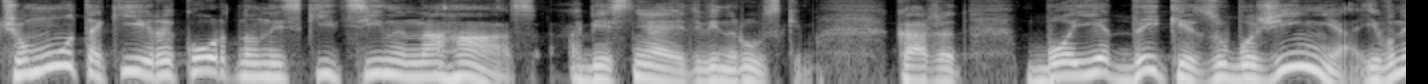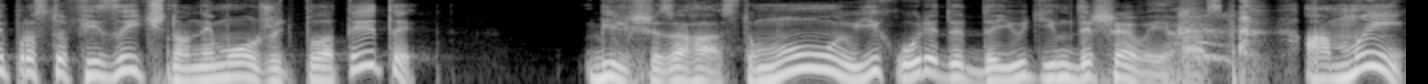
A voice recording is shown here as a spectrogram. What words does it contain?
чому такі рекордно низькі ціни на газ, об'ясняє він русським. Каже, бо є дике зубожіння, і вони просто фізично не можуть платити більше за газ, тому їх уряди дають їм дешевий газ. А ми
